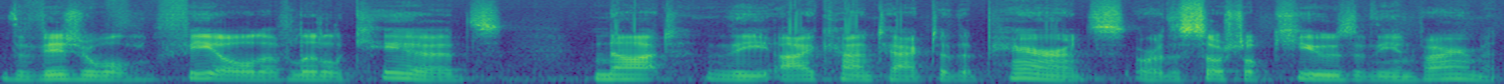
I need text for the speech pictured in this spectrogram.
the visual field of little kids, not the eye contact of the parents or the social cues of the environment.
